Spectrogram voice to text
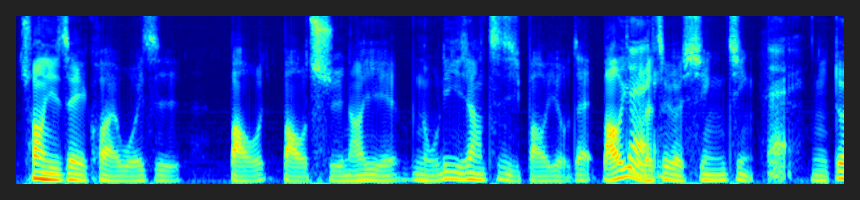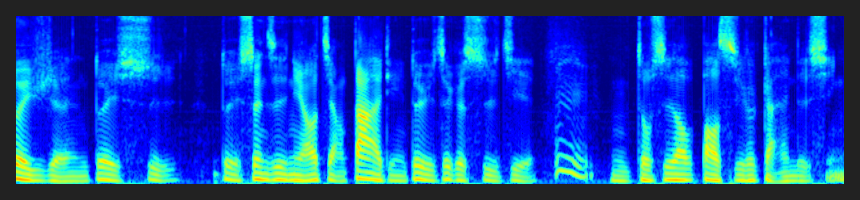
创业这一块，我一直保保持，然后也努力让自己保有在保有了这个心境。对，你对人、对事、对，甚至你要讲大一点，对于这个世界，嗯，你都是要保持一个感恩的心。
